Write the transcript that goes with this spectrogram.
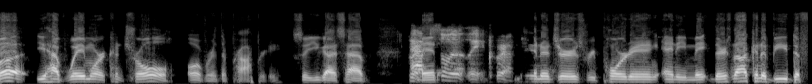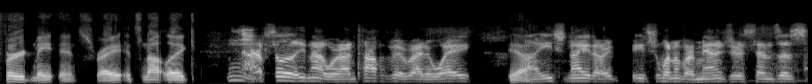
but you have way more control over the property. So you guys have Man- Absolutely. correct managers reporting any ma- there's not going to be deferred maintenance, right? It's not like No. Absolutely not. We're on top of it right away. yeah. Uh, each night, our each one of our managers sends us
